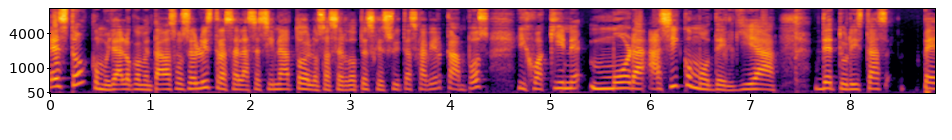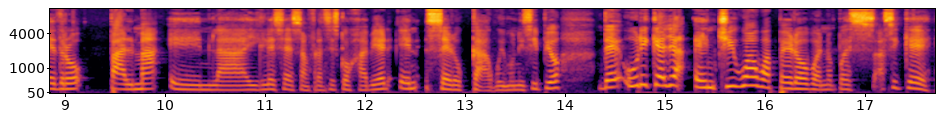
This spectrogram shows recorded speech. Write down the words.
Esto, como ya lo comentaba José Luis, tras el asesinato de los sacerdotes jesuitas Javier Campos y Joaquín Mora, así como del guía de turistas Pedro Palma en la iglesia de San Francisco Javier en Cerocahui, municipio de Uriqueya en Chihuahua. Pero bueno, pues así que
